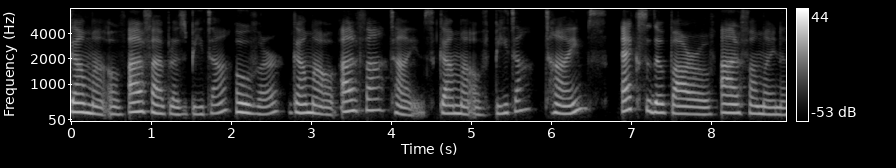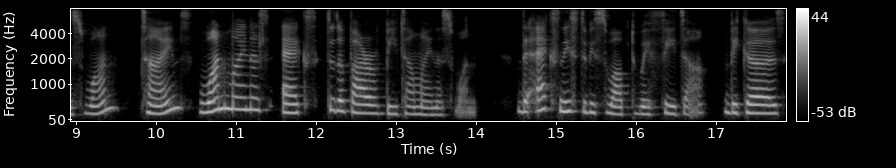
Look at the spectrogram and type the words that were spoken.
gamma of alpha plus beta over gamma of alpha times gamma of beta times x to the power of alpha minus 1 times 1 minus x to the power of beta minus 1 the x needs to be swapped with theta because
